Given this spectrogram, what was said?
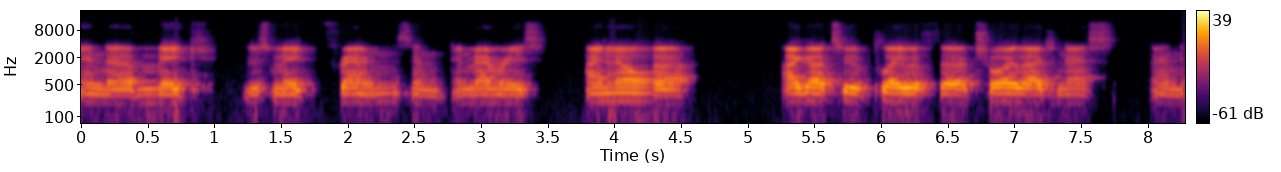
and uh, make just make friends and, and memories. I know uh, I got to play with Troy Lajeunesse, and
